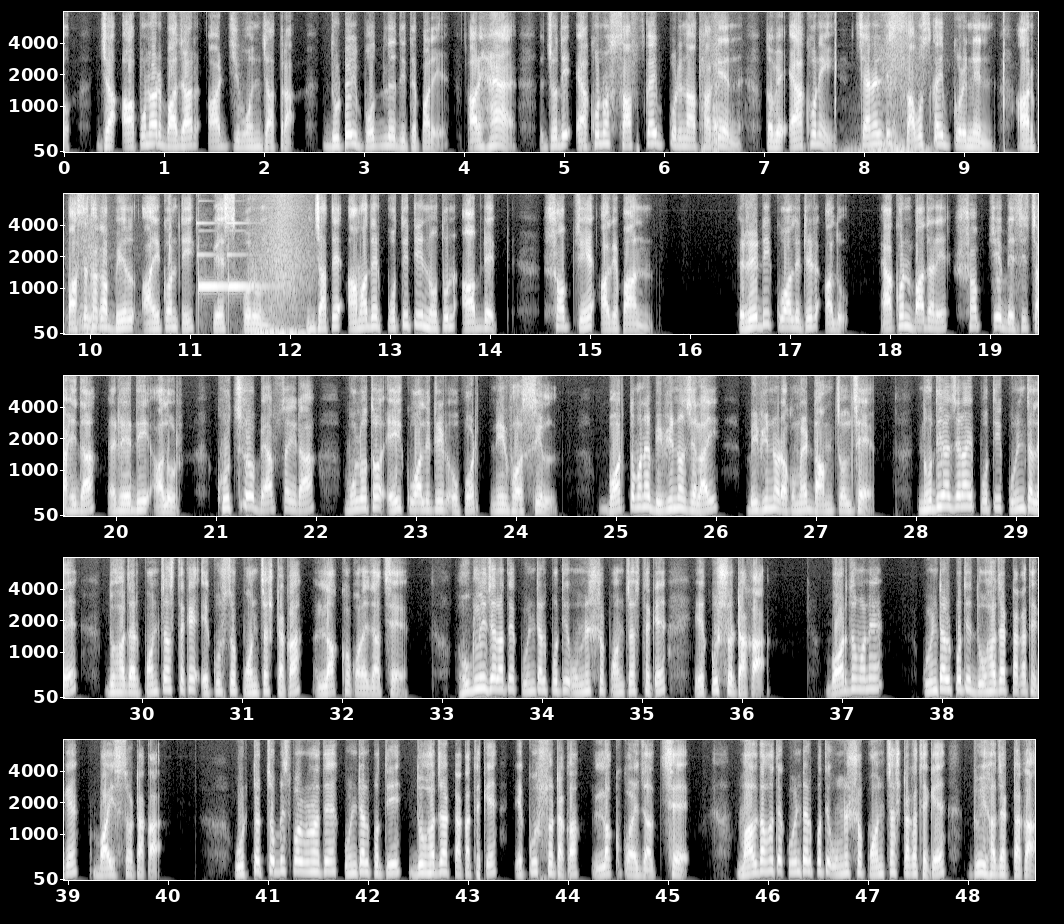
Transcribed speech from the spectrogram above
যা আপনার বাজার আর জীবনযাত্রা দুটোই বদলে দিতে পারে। আর হ্যাঁ যদি এখনও সাবস্ক্রাইব করে না থাকেন, তবে এখনই চ্যানেলটি সাবস্ক্রাইব করে নিন আর পাশে থাকা বেল আইকনটি প্রেস করুন যাতে আমাদের প্রতিটি নতুন আপডেট সবচেয়ে আগে পান। রেডি কোয়ালিটির আলু। এখন বাজারে সবচেয়ে বেশি চাহিদা রেডি আলুর। খুচরো ব্যবসায়ীরা মূলত এই কোয়ালিটির ওপর নির্ভরশীল। বর্তমানে বিভিন্ন জেলায় বিভিন্ন রকমের দাম চলছে। নদিয়া জেলায় প্রতি কুইন্টালে দু হাজার পঞ্চাশ থেকে একুশশো পঞ্চাশ টাকা লক্ষ্য করা যাচ্ছে। হুগলি জেলাতে কুইন্টাল প্রতি উনিশশো পঞ্চাশ থেকে একুশশো টাকা। বর্ধমানে কুইন্টাল প্রতি দু হাজার টাকা থেকে বাইশশো টাকা। উত্তর চব্বিশ পরগনাতে কুইন্টাল প্রতি দু হাজার টাকা থেকে একুশশো টাকা লক্ষ্য করা যাচ্ছে। মালদাহতে কুইন্টাল প্রতি উনিশশো পঞ্চাশ টাকা থেকে দুই হাজার টাকা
